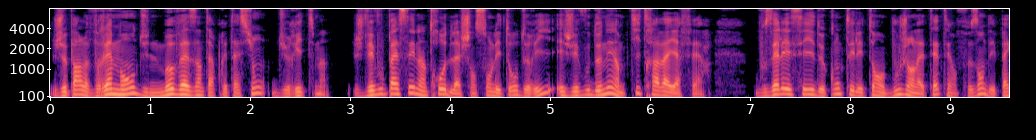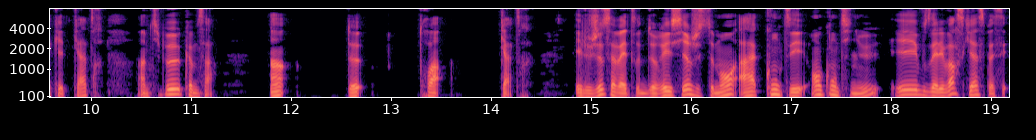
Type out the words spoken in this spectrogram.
Je parle vraiment d'une mauvaise interprétation du rythme. Je vais vous passer l'intro de la chanson L'étourderie et je vais vous donner un petit travail à faire. Vous allez essayer de compter les temps en bougeant la tête et en faisant des paquets de 4, un petit peu comme ça. 1, 2, 3, 4. Et le jeu, ça va être de réussir justement à compter en continu et vous allez voir ce qui va se passer.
